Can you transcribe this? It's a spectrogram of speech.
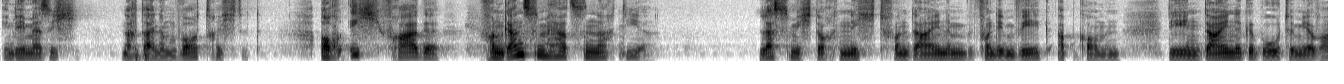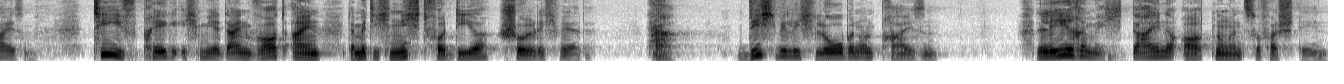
Indem er sich nach deinem Wort richtet. Auch ich frage von ganzem Herzen nach dir. Lass mich doch nicht von deinem, von dem Weg abkommen, den deine Gebote mir weisen. Tief präge ich mir dein Wort ein, damit ich nicht vor dir schuldig werde. Herr, dich will ich loben und preisen Lehre mich, deine Ordnungen zu verstehen.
